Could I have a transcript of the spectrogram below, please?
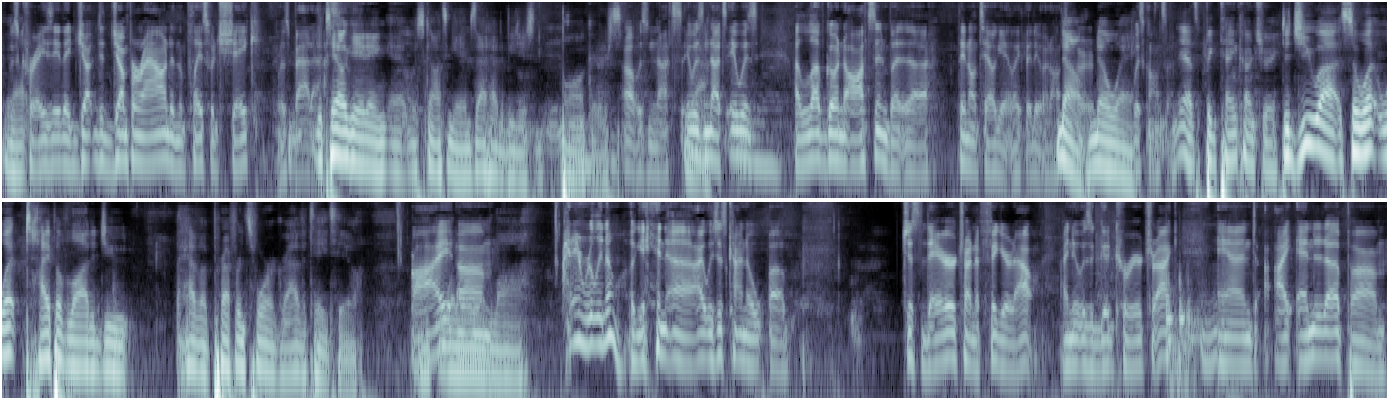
It was crazy. They ju- did jump around and the place would shake. It was badass. The tailgating at Wisconsin games that had to be just bonkers. Oh, it was nuts. It was nuts. It was. I love going to Austin, but uh, they don't tailgate like they do at Austin. No, or no way. Wisconsin. Yeah, it's Big Ten country. Did you? Uh, so what? What type of law did you have a preference for or gravitate to? I Whatever um law. I didn't really know. Again, uh, I was just kind of uh, just there trying to figure it out. I knew it was a good career track, and I ended up um,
